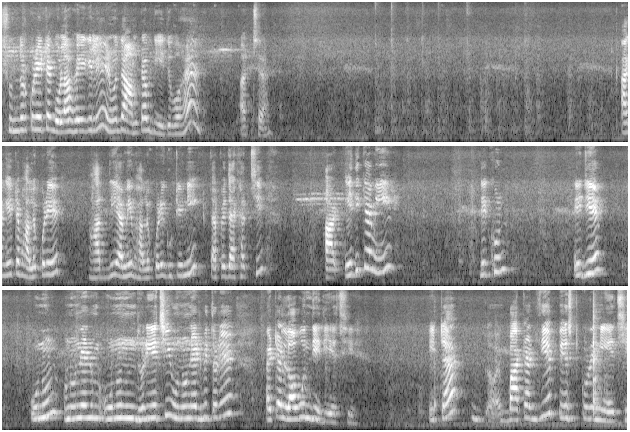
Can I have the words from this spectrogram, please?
সুন্দর করে এটা গোলা হয়ে গেলে এর মধ্যে আমটাও দিয়ে দেবো হ্যাঁ? আচ্ছা। আগে এটা ভালো করে হাত দিয়ে আমি ভালো করে ঘুটে নিই, তারপরে দেখাচ্ছি। আর এদিকে আমি দেখুন, এই যে উনুন, উনুনের, উনুন ধরিয়েছি, উনুনের ভিতরে একটা লবণ দিয়ে দিয়েছি। এটা বাটার দিয়ে পেস্ট করে নিয়েছি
